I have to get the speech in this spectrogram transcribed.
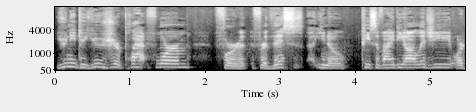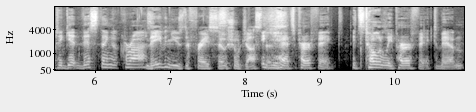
you need to use your platform for for this you know piece of ideology or to get this thing across. They even use the phrase social justice. Yeah, it's perfect. It's totally perfect, man.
